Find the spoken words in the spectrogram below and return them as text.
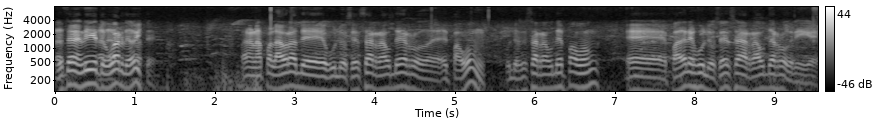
Yo te bendiga y te guarde, ¿oíste? Para las palabras de Julio César Raúl de, Pavón, Julio César Raúl de Pavón, eh, padre Julio César Raúl de Rodríguez.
